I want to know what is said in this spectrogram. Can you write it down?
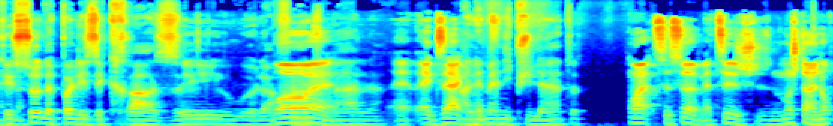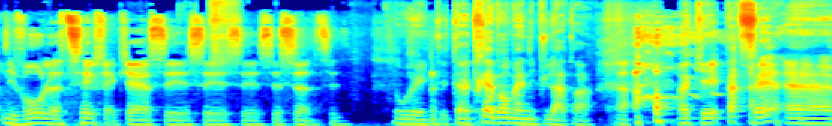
Tu es, sûr de ne pas les écraser ou leur faire du mal. Eh, exact. En les manipulant, tout. Ouais, c'est ça. Mais tu sais, moi, j'étais à un autre niveau, là, tu sais. Fait que c'est ça. Oui, tu es un très bon manipulateur. Ah. OK, parfait. Euh,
